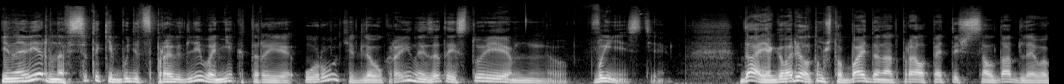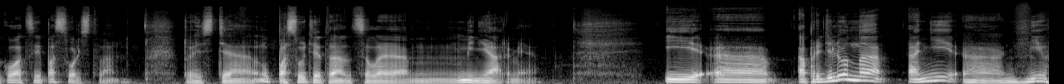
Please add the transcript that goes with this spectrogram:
И, наверное, все-таки будет справедливо некоторые уроки для Украины из этой истории вынести. Да, я говорил о том, что Байден отправил 5000 солдат для эвакуации посольства. То есть, э, ну, по сути, это целая мини-армия. И э, определенно они э, не,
